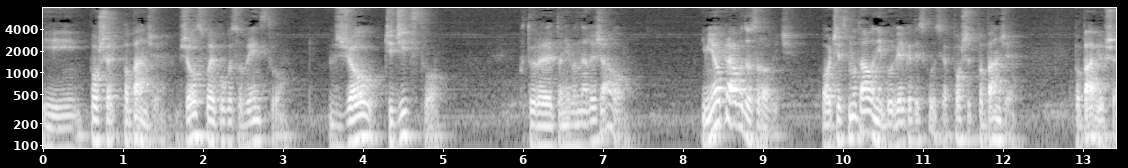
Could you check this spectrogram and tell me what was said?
i poszedł po bandzie. Wziął swoje błogosławieństwo, wziął dziedzictwo, które do niego należało. I miał prawo to zrobić. Ojciec mu dał, nie była wielka dyskusja. Poszedł po bandzie, pobawił się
